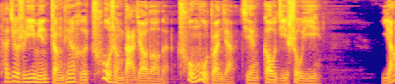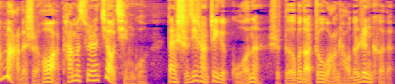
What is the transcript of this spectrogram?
他就是一名整天和畜生打交道的畜牧专家兼高级兽医。养马的时候啊，他们虽然叫秦国，但实际上这个国呢是得不到周王朝的认可的，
